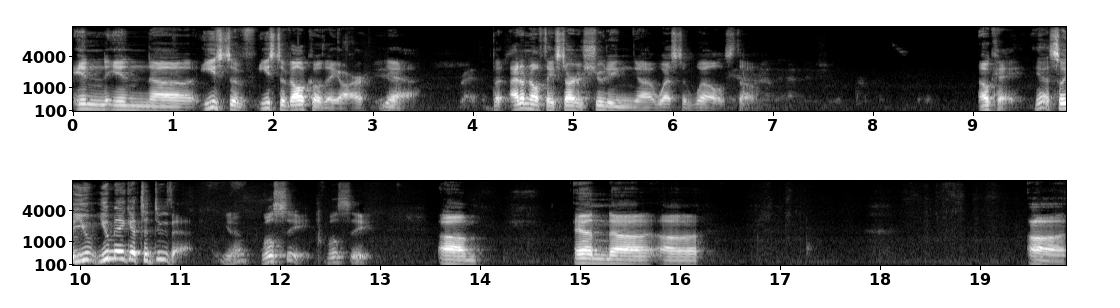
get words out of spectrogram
In in uh, east of east of Elko they are, yeah. yeah. But I don't know if they started shooting uh, west of Wells though. Okay, yeah. So you you may get to do that you know, we'll see. We'll see. Um, and uh, uh,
